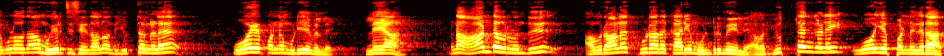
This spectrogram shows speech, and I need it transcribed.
எவ்வளோதான் முயற்சி செய்தாலும் அந்த யுத்தங்களை ஓய பண்ண முடியவில்லை இல்லையா? ஆனால் ஆண்டவர் வந்து அவரால் கூடாத காரியம் ஒன்றுமே இல்லை. அவர் யுத்தங்களை ஓய பண்ணுகிறார்.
